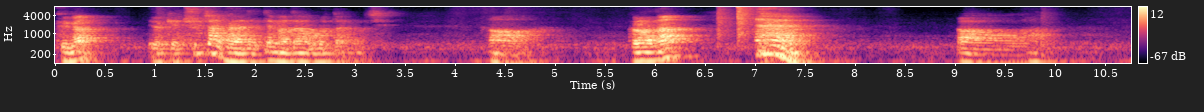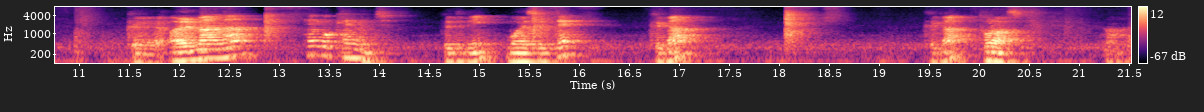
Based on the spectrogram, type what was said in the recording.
그가 이렇게 출장 가야 될 때마다 울었다는 거지. 어, 그러나 어, 그 얼마나 행복했는지. 그들이 뭐 했을 때 그가 그가 돌아왔을 때 어,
